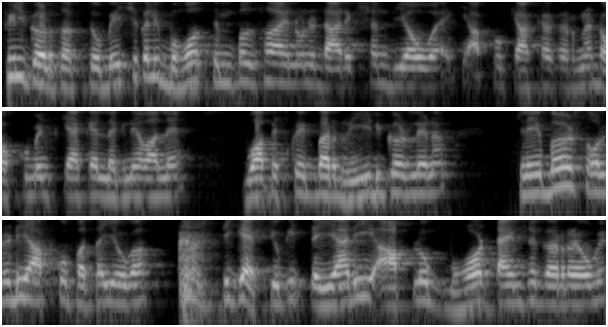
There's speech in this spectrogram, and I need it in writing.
फिल कर सकते हो। बेसिकली बहुत सिंपल सा इन्होंने डायरेक्शन दिया हुआ है कि आपको क्या क्या करना है डॉक्यूमेंट्स क्या क्या लगने वाले हैं। वो आप इसको एक बार रीड कर लेना। सिलेबस ऑलरेडी आपको पता ही होगा। ठीक है, क्योंकि तैयारी आप लोग बहुत टाइम से कर रहे होगे।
